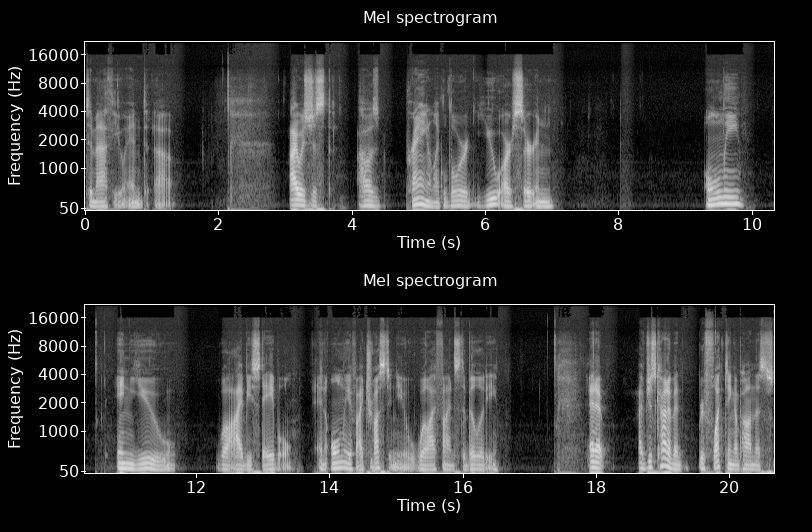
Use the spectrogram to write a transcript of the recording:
to Matthew and uh, I was just, I was praying. I'm like, Lord, you are certain. Only in you will I be stable. And only if I trust in you will I find stability. And it, I've just kind of been reflecting upon this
